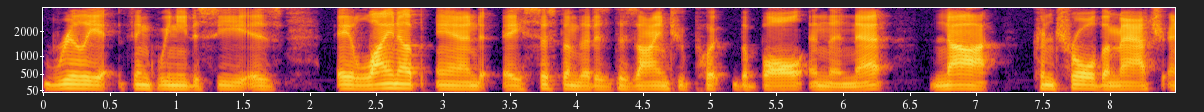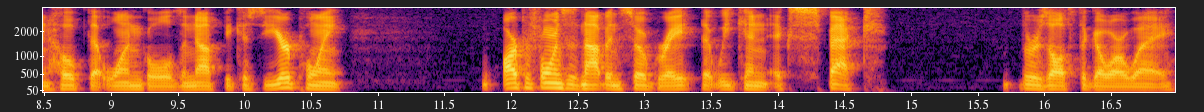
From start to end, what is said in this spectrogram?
really think we need to see is a lineup and a system that is designed to put the ball in the net, not control the match and hope that one goal is enough. Because to your point, our performance has not been so great that we can expect the results to go our way.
